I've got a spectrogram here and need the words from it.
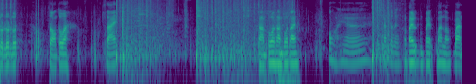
ลุดหลุดหลุดสองตัว ซ้าย สามตัวสามตัวตายโอ้ยเอ้ยน้ำตัวหนึ่งมันไปไปบ้านเราบ้าน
